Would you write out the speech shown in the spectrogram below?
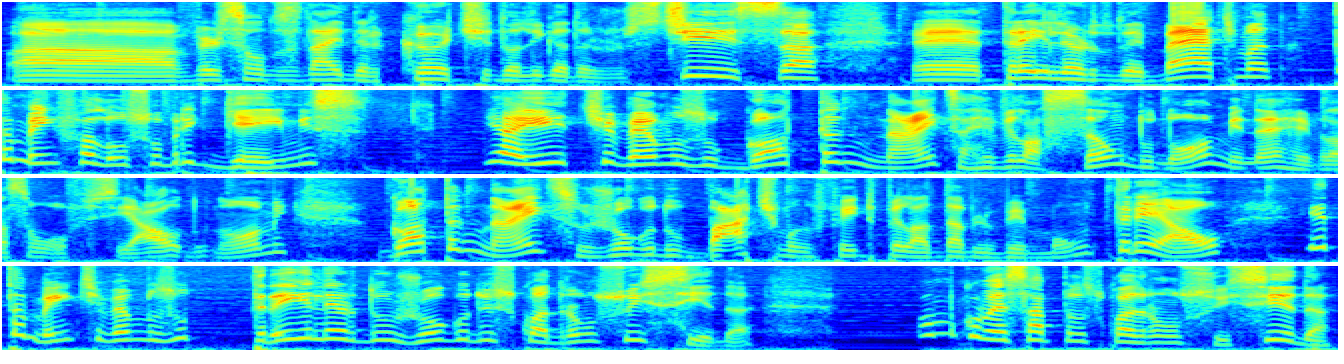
a versão do Snyder Cut da Liga da Justiça, é, trailer do The Batman, também falou sobre games. E aí tivemos o Gotham Knights, a revelação do nome, né, revelação oficial do nome, Gotham Knights, o jogo do Batman feito pela WB Montreal, e também tivemos o trailer do jogo do Esquadrão Suicida. Vamos começar pelo Esquadrão Suicida.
